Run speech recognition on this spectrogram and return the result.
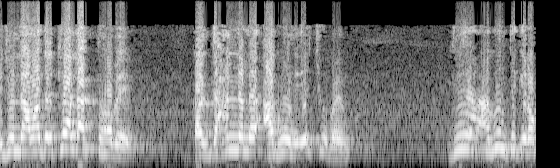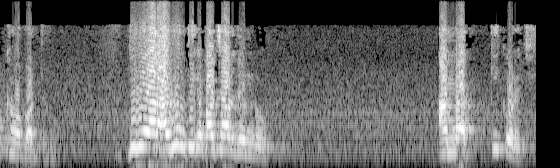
এই জন্য আমাদের খেয়াল রাখতে হবে, কারণ জাহান্নামের আগুন এর চেয়ে ভয়ঙ্কর। দুনিয়ার আগুন থেকে রক্ষা পাবার জন্য, দুনিয়ার আগুন থেকে বাঁচার জন্য আমরা কি করেছি?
